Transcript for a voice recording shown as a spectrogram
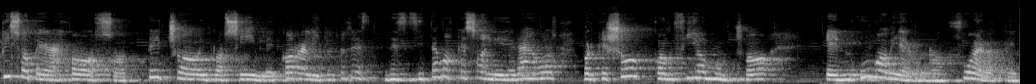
piso pegajoso, techo imposible, corralito. Entonces necesitamos que esos liderazgos, porque yo confío mucho en un gobierno fuerte,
